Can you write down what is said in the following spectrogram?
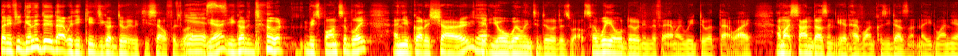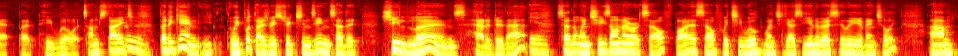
But if you're going to do that with your kids, you've got to do it with yourself as well. Yes. Yeah, you've got to do it responsibly, and you've got to show Yep. that you're willing to do it as well. So we all do it in the family. We do it that way. And my son doesn't yet have one because he doesn't need one yet, but he will at some stage. Mm. But again, we put those restrictions in so that she learns how to do that. Yeah. So that when she's on herself by herself, which she will when she goes to university eventually, um,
